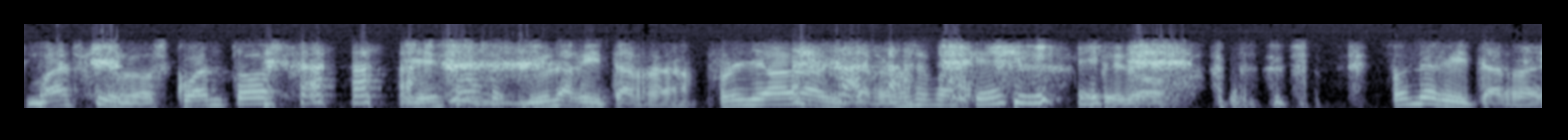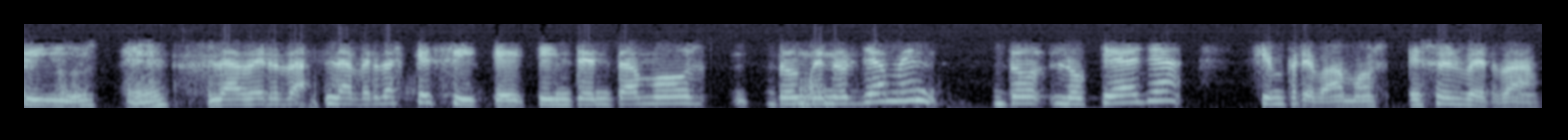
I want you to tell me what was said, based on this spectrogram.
más que unos cuantos y eso de una guitarra. Pueden llevar una guitarra, no sé por qué, pero son de guitarra. Sí, ¿eh? la verdad, la verdad es que sí, que, que intentamos donde nos llamen, lo que haya siempre vamos, eso es verdad,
